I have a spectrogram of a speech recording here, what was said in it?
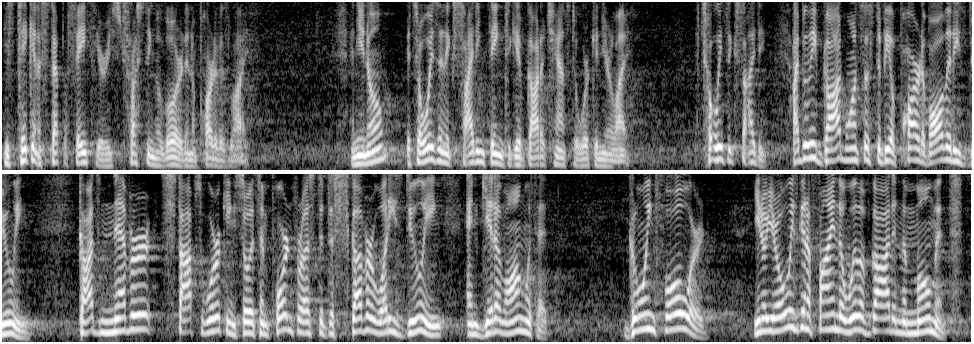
He's taken a step of faith here. He's trusting the Lord in a part of his life. And you know, it's always an exciting thing to give God a chance to work in your life. It's always exciting. I believe God wants us to be a part of all that He's doing. God's never stops working, so it's important for us to discover what He's doing and get along with it going forward. You know, you're always going to find the will of God in the moment.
